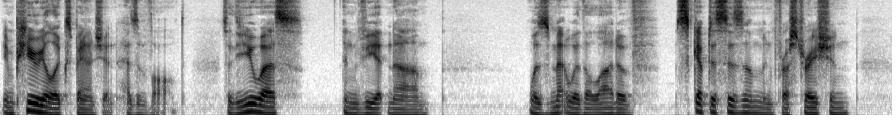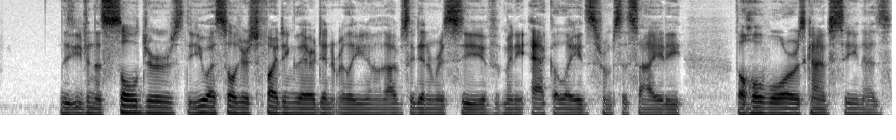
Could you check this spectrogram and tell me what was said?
imperial expansion has evolved. So the US in Vietnam was met with a lot of skepticism and frustration even the soldiers, the U.S. soldiers fighting there, didn't really, you know, obviously didn't receive many accolades from society. The whole war was kind of seen as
